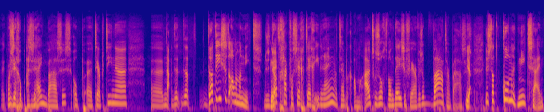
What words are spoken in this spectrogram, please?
ik wou zeggen op azijnbasis, op eh, terpentine. Eh, nou, dat, dat, dat is het allemaal niet. Dus Nee. dat ga ik wel zeggen tegen iedereen. Dat heb ik allemaal uitgezocht, want deze verf is op waterbasis. Ja. Dus dat kon het niet zijn.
